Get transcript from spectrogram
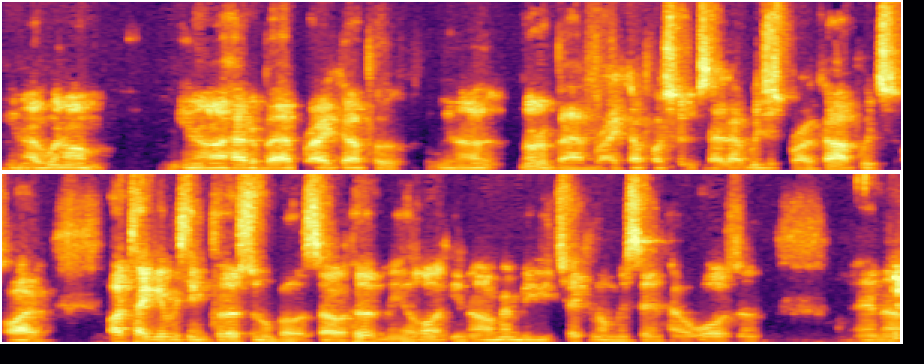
you know, when I'm, you know, I had a bad breakup, or, you know, not a bad breakup, I shouldn't say that. We just broke up, which I, I take everything personal, brother. So it hurt me a lot, you know. I remember you checking on me, saying how it was, and and uh,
